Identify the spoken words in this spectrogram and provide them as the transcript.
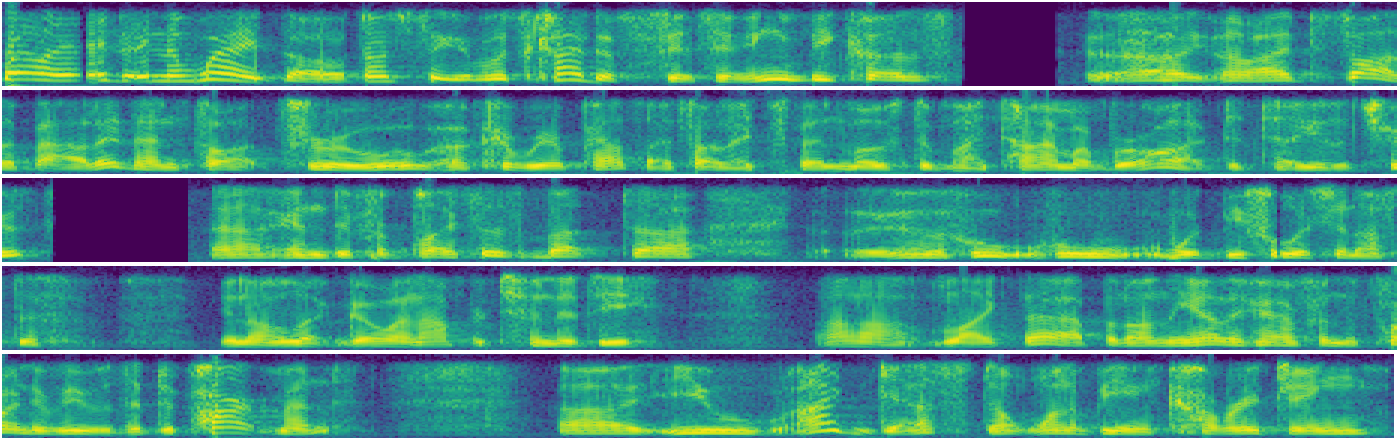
Well, in a way, though, don't you think it was kind of fitting because uh, I, I'd thought about it and thought through a career path. I thought I'd spend most of my time abroad, to tell you the truth uh, in different places, but uh, who who would be foolish enough to, you know, let go an opportunity uh, like that? But on the other hand, from the point of view of the department, uh, you, I guess, don't want to be encouraging uh,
